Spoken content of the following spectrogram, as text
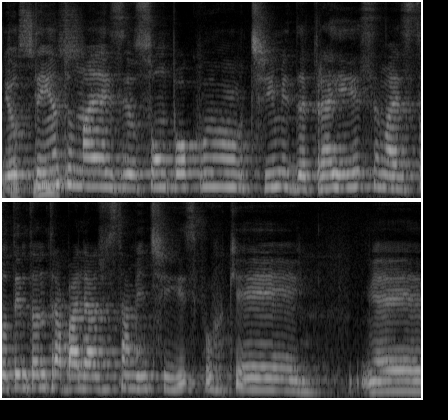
eu tento, mas eu sou um pouco tímida para isso, mas estou tentando trabalhar justamente isso, porque é,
